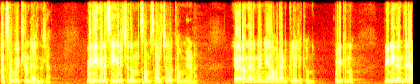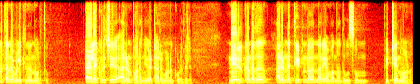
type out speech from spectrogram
അച്ഛൻ വീട്ടിലുണ്ടായിരുന്നില്ല. വിനീതിനെ സ്വീകരിച്ചതും സംസാരിച്ചതും ഒക്കെ അമ്മയാണ്. ഏറെ നേരം കഴിഞ്ഞ് അവർ അടുക്കളയിലേക്ക് വന്നു. വിളിക്കുന്നു. വിനീത് എന്തിനാണ് തന്നെ വിളിക്കുന്നതെന്ന് ഓർത്തു. അയാളെക്കുറിച്ച് അരുൺ പറഞ്ഞു കേട്ട അറിവാണ് കൂടുതൽ. നേരിൽ കണ്ടത് അരുൺ എത്തിയിട്ടുണ്ടോ എന്നറിയാൻ വന്ന ദിവസം പിറ്റേന്നുമാണ്.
